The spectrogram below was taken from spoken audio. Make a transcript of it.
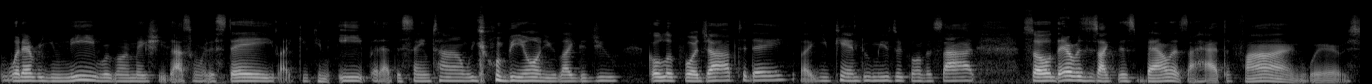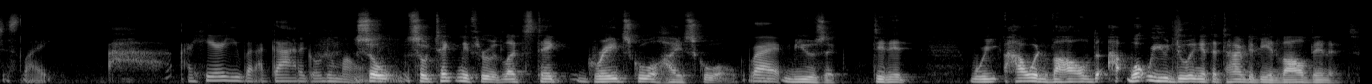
whatever you need, we're going to make sure you got somewhere to stay, like you can eat, but at the same time, we going to be on you. Like, did you go look for a job today? Like, you can't do music on the side. So there was just like this balance I had to find where it was just like, I hear you, but I got to go do my own So so take me through it. Let's take grade school, high school. Right. Music. Did it were you, how involved how, what were you doing at the time to be involved in it?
